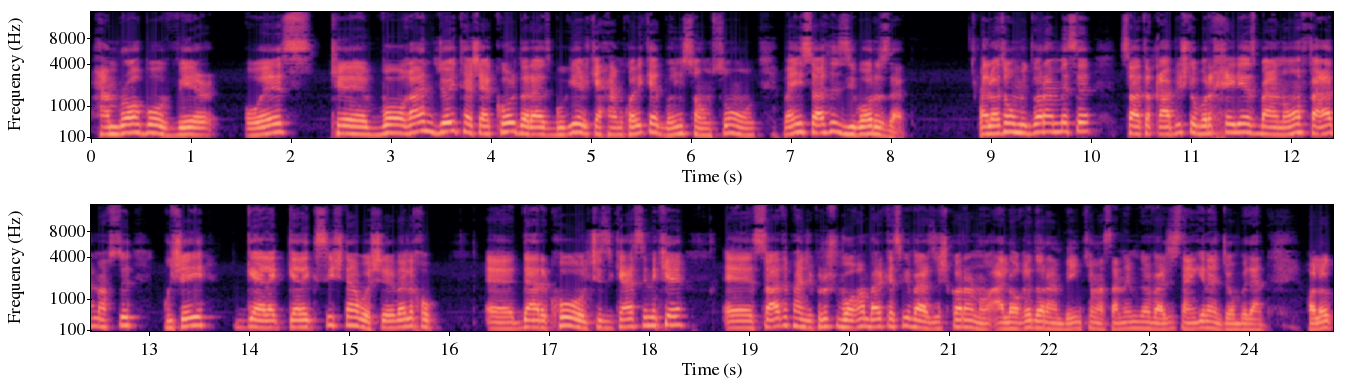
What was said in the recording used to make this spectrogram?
همراه با Wear OS که واقعا جای تشکر داره از گوگل که همکاری کرد با این سامسونگ و این ساعت زیبا رو زد. البته امیدوارم مثل ساعت قبلیش دوباره خیلی از برنامه فقط مخصوص گوشی گلک گلکسیش نباشه. ولی خب در کل چیزی که هست اینه که ساعت پنج Pro ش واقعا برای کسی که ورزشکارن و علاقه دارن به این که مثلا نمی‌دونم ورزش سنگین انجام بدن. حالا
